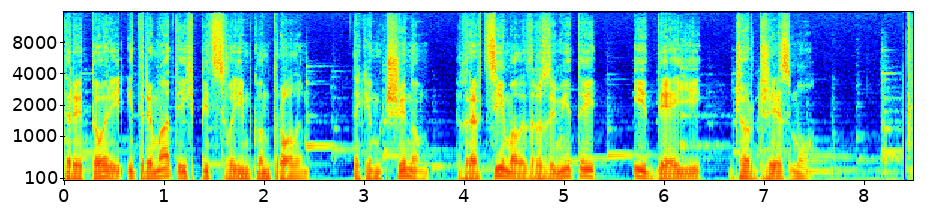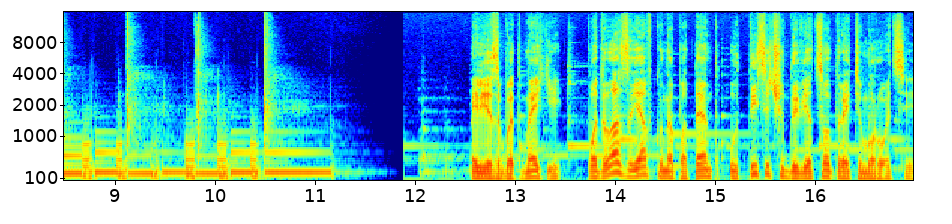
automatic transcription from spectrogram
територій і тримати їх під своїм контролем. Таким чином, гравці мали зрозуміти ідеї джорджизму. Елізабет Мегі подала заявку на патент у 1903 році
